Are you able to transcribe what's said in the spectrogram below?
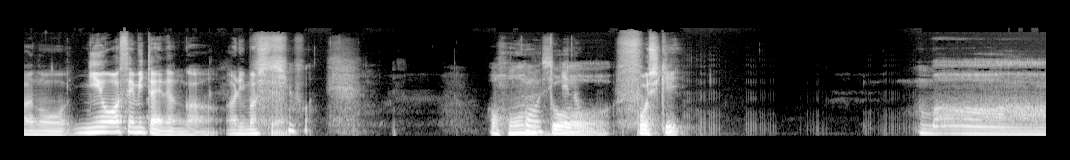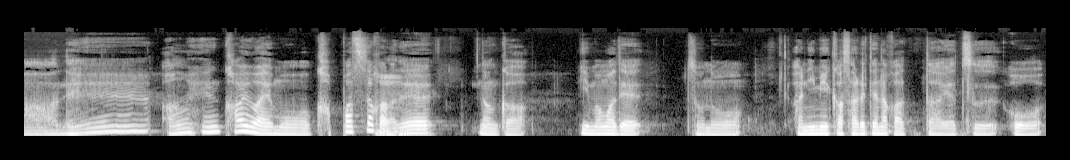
あの、匂わせみたいなのがありましたよ。あ、本当。公式。まあね、あの辺界隈も活発だからね、なんか今までそのアニメ化されてなかったやつを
